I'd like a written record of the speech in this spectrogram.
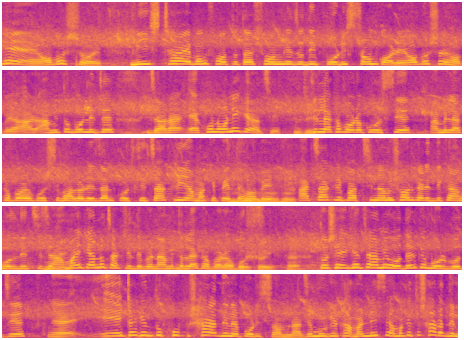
হ্যাঁ অবশ্যই। নিষ্ঠা এবং সততার সঙ্গে যদি পরিশ্রম করে অবশ্যই হবে। আর আমি তো বলি যে যারা এখন অনেকে আছে যে লেখাপড়া করছে আমি লেখাপড়া করছি ভালো রেজাল্ট করছি চাকরি আমাকে পেতে হবে। আর চাকরি পাচ্ছি না আমি সরকারের দিকে আঙুল দিচ্ছি যে আমায় কেন চাকরি দেবে না? আমি তো লেখাপড়া করছি। হ্যাঁ। তো সেই ক্ষেত্রে আমি ওদেরকে বলব যে এটা কিন্তু খুব সারাদিনের পরিশ্রম না। যে মুরগির খামার নিয়েছি আমাকে তো সারাদিন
